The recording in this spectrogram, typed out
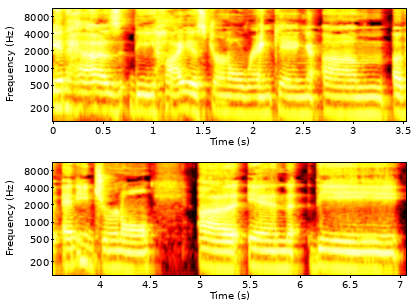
it has the highest journal ranking um, of any journal uh, in the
